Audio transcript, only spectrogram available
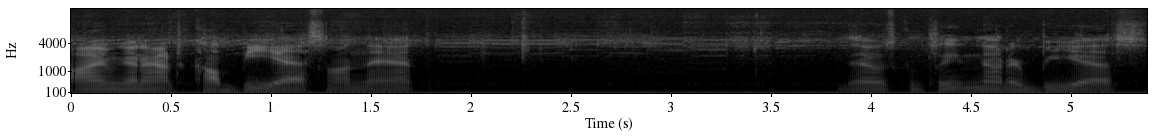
I'm gonna have to call BS on that. That was complete and utter BS.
